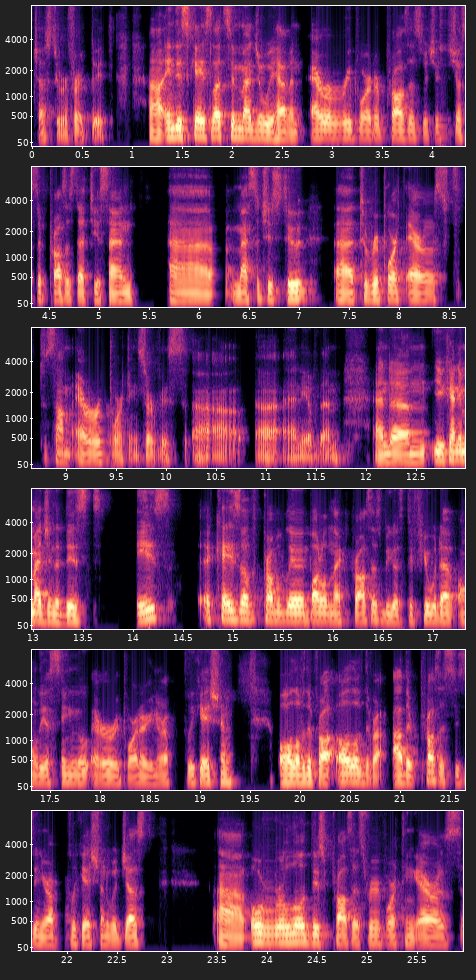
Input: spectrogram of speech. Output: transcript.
just to refer to it. Uh, in this case, let's imagine we have an error reporter process, which is just a process that you send uh, messages to uh, to report errors to some error reporting service, uh, any of them. And um, you can imagine that this is a case of probably a bottleneck process because if you would have only a single error reporter in your application, all of the all of the other processes in your application would just uh, overload this process reporting errors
